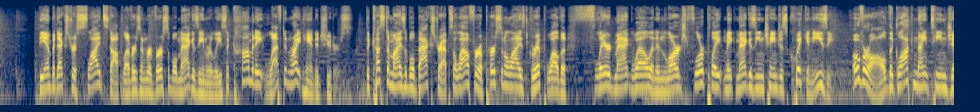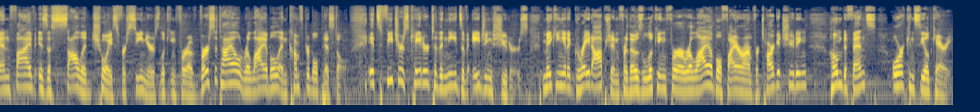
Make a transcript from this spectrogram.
The ambidextrous slide stop levers and reversible magazine release accommodate left and right handed shooters. The customizable backstraps allow for a personalized grip, while the flared magwell and enlarged floor plate make magazine changes quick and easy. Overall, the Glock 19 Gen 5 is a solid choice for seniors looking for a versatile, reliable, and comfortable pistol. Its features cater to the needs of aging shooters, making it a great option for those looking for a reliable firearm for target shooting, home defense, or concealed carry.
